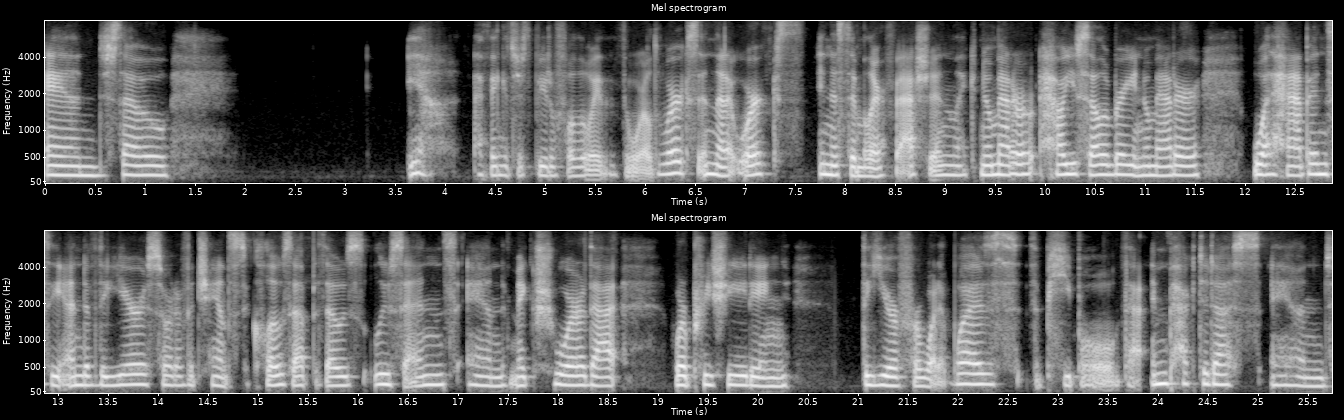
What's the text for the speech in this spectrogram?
And so, yeah, I think it's just beautiful the way that the world works and that it works in a similar fashion. Like, no matter how you celebrate, no matter what happens the end of the year is sort of a chance to close up those loose ends and make sure that we're appreciating the year for what it was, the people that impacted us, and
